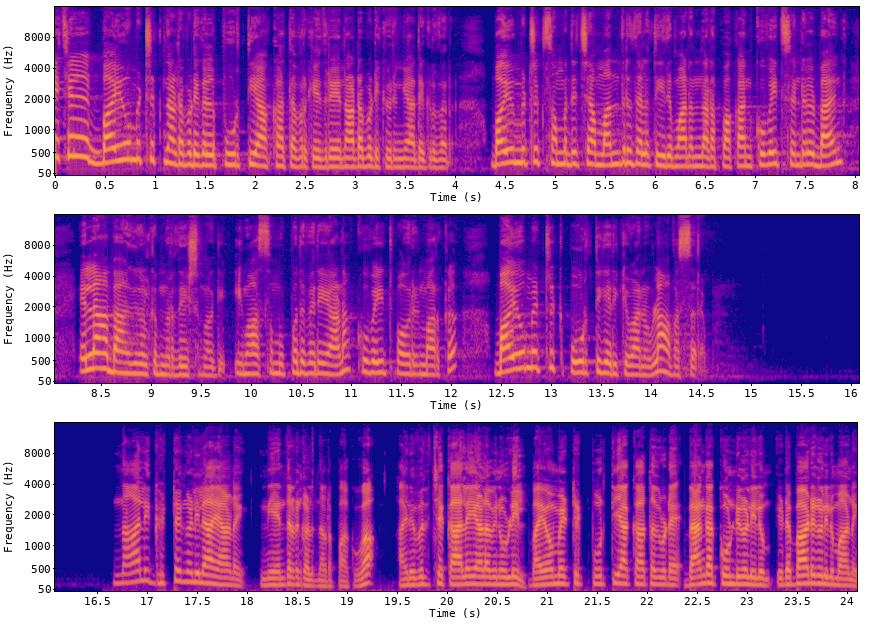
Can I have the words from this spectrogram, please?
കുവൈറ്റിൽ ബയോമെട്രിക് നടപടികൾ പൂർത്തിയാക്കാത്തവർക്കെതിരെ നടപടിക്കൊരുങ്ങിയ അധികൃതർ. ബയോമെട്രിക് സംബന്ധിച്ച മന്ത്രിതല തീരുമാനം നടപ്പാക്കാൻ കുവൈറ്റ് സെൻട്രൽ ബാങ്ക് എല്ലാ ബാങ്കുകൾക്കും നിർദ്ദേശം നൽകി. ഈ മാസം മുപ്പത് വരെയാണ് കുവൈറ്റ് പൗരന്മാർക്ക് ബയോമെട്രിക് പൂർത്തീകരിക്കുവാനുള്ള അവസരം. നാല് ഘട്ടങ്ങളിലായാണ് നിയന്ത്രണങ്ങൾ നടപ്പാക്കുക. അനുവദിച്ച കാലയളവിനുള്ളിൽ ബയോമെട്രിക് പൂർത്തിയാക്കാത്തവരുടെ ബാങ്ക് അക്കൗണ്ടുകളിലും ഇടപാടുകളിലുമാണ്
